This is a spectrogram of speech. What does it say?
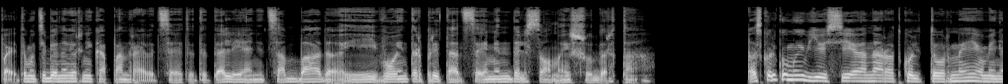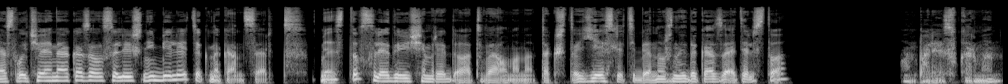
Поэтому тебе наверняка понравится этот итальянец Аббадо и его интерпретация Мендельсона и Шуберта. Поскольку мы в ЮСИ, а народ культурный, у меня случайно оказался лишний билетик на концерт. Место в следующем ряду от Велмана, так что если тебе нужны доказательства... Он полез в карман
